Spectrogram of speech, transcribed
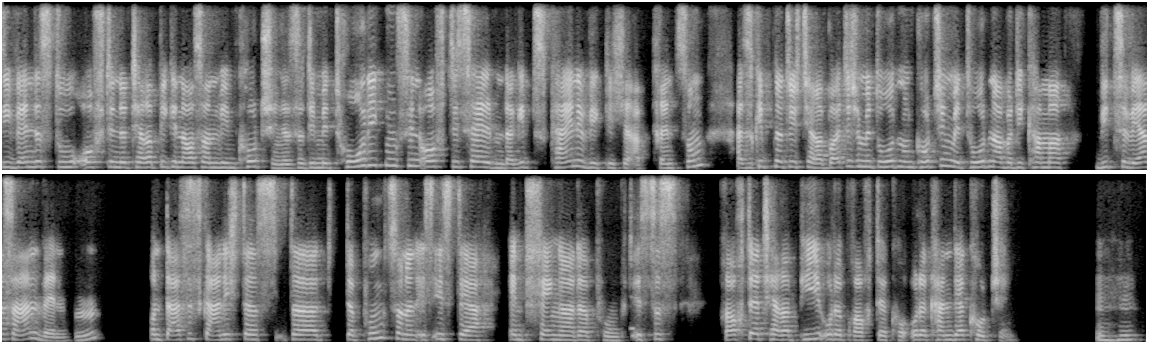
die wendest du oft in der Therapie genauso an wie im Coaching. Also die Methodiken sind oft dieselben. Da gibt es keine wirkliche Abgrenzung. Also es gibt natürlich therapeutische Methoden und Coaching-Methoden, aber die kann man vice versa anwenden. Und das ist gar nicht das, der, der Punkt, sondern es ist der Empfänger der Punkt. Ist es, braucht der Therapie oder braucht der, oder kann der Coaching? Mhm.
